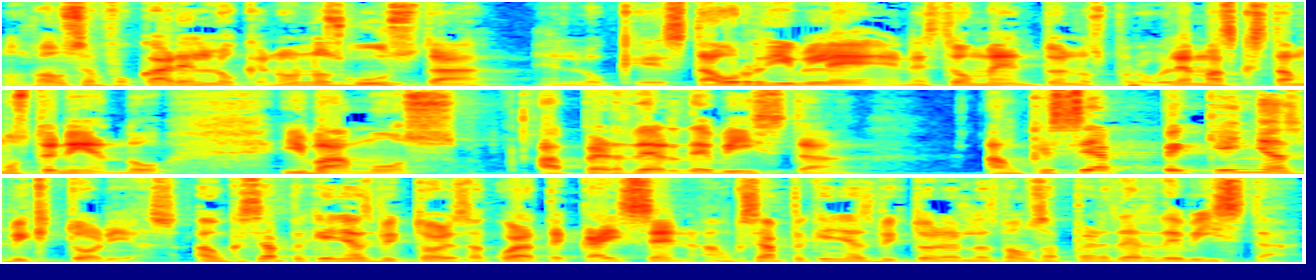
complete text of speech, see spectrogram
nos vamos a enfocar en lo que no nos gusta, en lo que está horrible en este momento, en los problemas que estamos teniendo, y vamos a perder de vista, aunque sea pequeñas victorias, aunque sea pequeñas victorias, acuérdate, Kaizen, aunque sea pequeñas victorias, las vamos a perder de vista,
